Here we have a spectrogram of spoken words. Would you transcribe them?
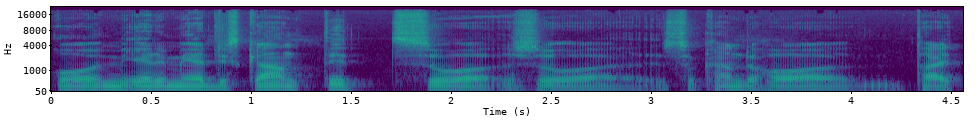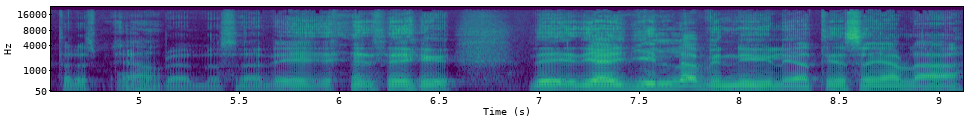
och är det mer diskantigt så, så, så kan du ha tajtare spårbredd. Och så. Det, det, det, jag gillar vinyl att det är så jävla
